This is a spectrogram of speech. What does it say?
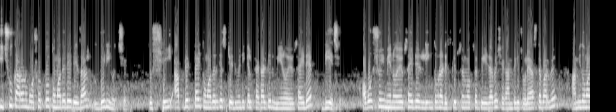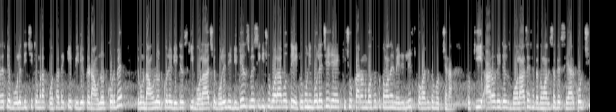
কিছু কারণবশত তোমাদের এই রেজাল্ট দেরি হচ্ছে। তো সেই আপডেটটাই তোমাদেরকে স্টেট মেডিকেল ফ্যাকাল্টির মেন ওয়েবসাইটে দিয়েছে। অবশ্যই মেন ওয়েবসাইটের লিঙ্ক তোমরা ডিসক্রিপশন বক্সে পেয়ে যাবে, সেখান থেকে চলে আসতে পারবে। আমি তোমাদেরকে বলে দিচ্ছি, তোমরা কোথা থেকে পিডিএফটা ডাউনলোড করবে এবং ডাউনলোড করে ডিটেলস কি বলা আছে বলে দিই। ডিটেলস বেশি কিছু বলা বলতে এটুকুনি বলেছে যে, কিছু কারণবশত তোমাদের মেরিট লিস্ট প্রকাশিত হচ্ছে না। তো কি আরও ডিটেলস বলা আছে সেটা তোমাদের সাথে শেয়ার করছি।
